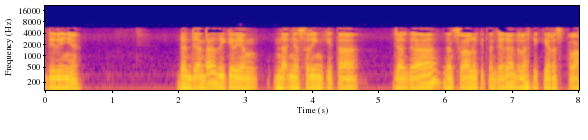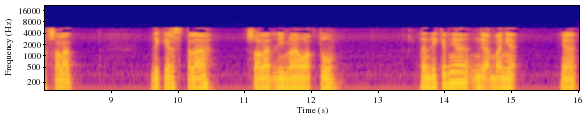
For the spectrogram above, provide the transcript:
dirinya. Dan di antara zikir yang hendaknya sering kita jaga dan selalu kita jaga adalah zikir setelah sholat. Zikir setelah sholat lima waktu. Dan zikirnya enggak banyak. Ya,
